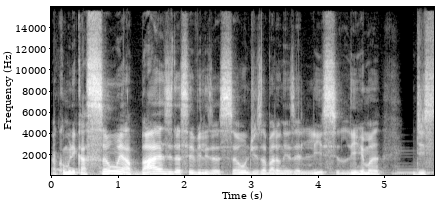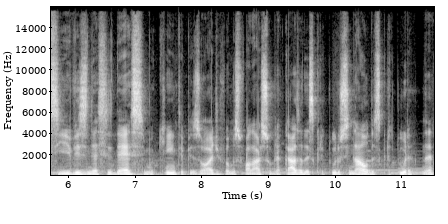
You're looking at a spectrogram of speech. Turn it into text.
A comunicação é a base da civilização, diz a baronesa Alice Lihman de Cives. Nesse 15 episódio vamos falar sobre a casa da escritura, o sinal da escritura, né?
